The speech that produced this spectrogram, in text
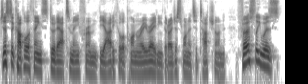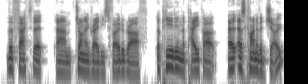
just a couple of things stood out to me from the article upon rereading that I just wanted to touch on. Firstly, was the fact that um, John O'Gready's photograph appeared in the paper as, as kind of a joke,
